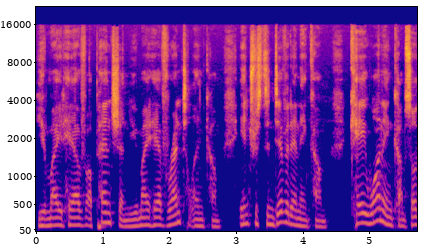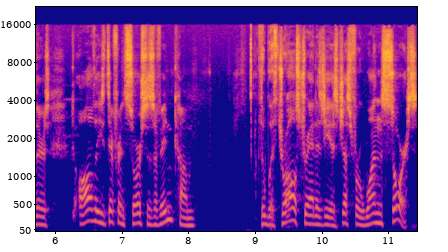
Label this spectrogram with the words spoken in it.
You might have a pension. You might have rental income, interest and dividend income, K1 income. So there's all these different sources of income the withdrawal strategy is just for one source.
